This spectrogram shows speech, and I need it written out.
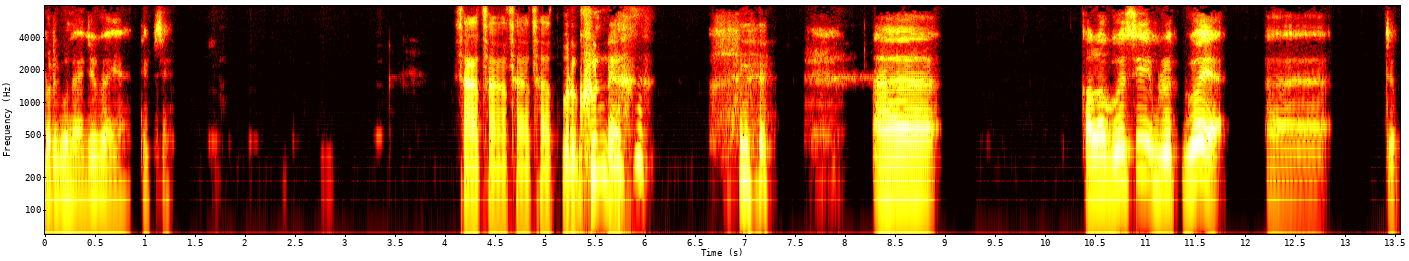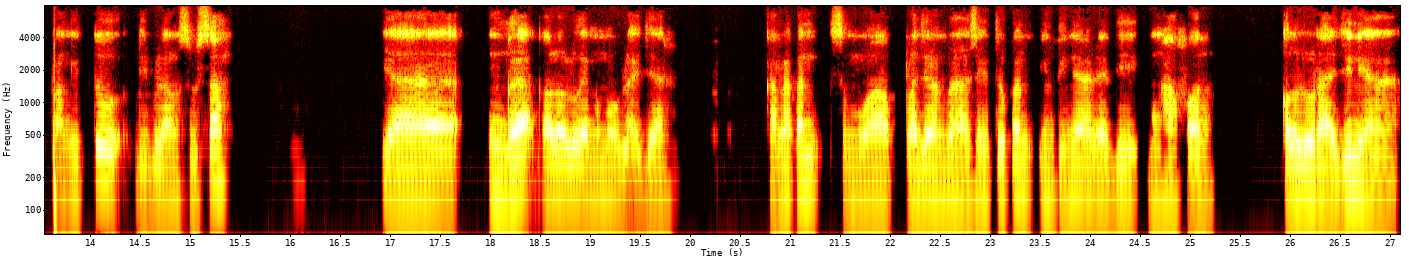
berguna juga ya tipsnya. Sangat sangat sangat sangat berguna. Eh, kalau gue sih menurut gue ya eh, Jepang itu dibilang susah ya enggak kalau lu emang mau belajar. Karena kan semua pelajaran bahasa itu kan intinya ada di menghafal. Kalau lu rajin ya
